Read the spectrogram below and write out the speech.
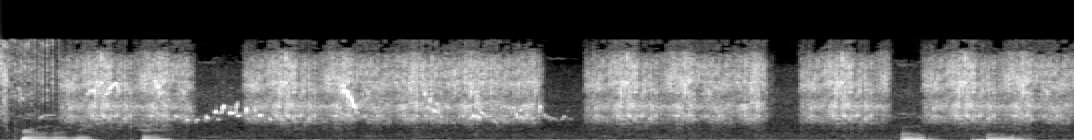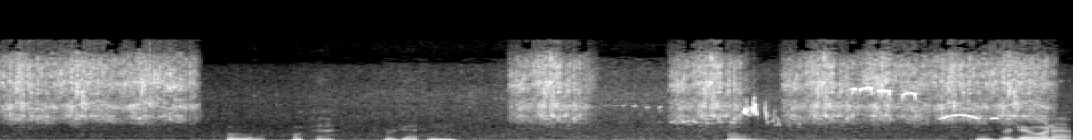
screwing with me, okay? Oh, oh. Oh, okay. We're getting... Oh. I think we're doing it.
